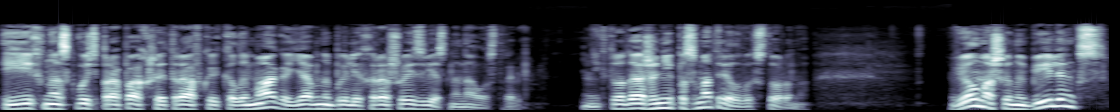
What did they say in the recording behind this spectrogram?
и их насквозь пропахшая травкой колымага явно были хорошо известны на острове. Никто даже не посмотрел в их сторону. Вел машину Биллингс,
